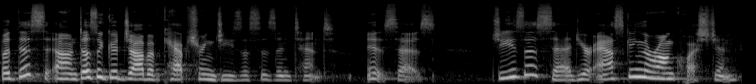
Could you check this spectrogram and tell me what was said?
But this um, does a good job of capturing Jesus' intent. It says, Jesus said, You're asking the wrong question.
